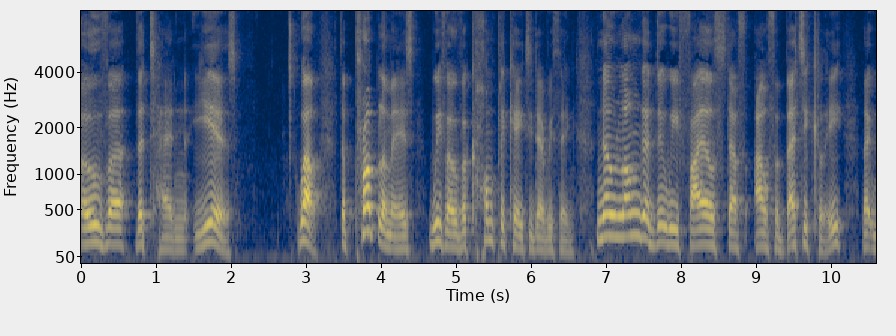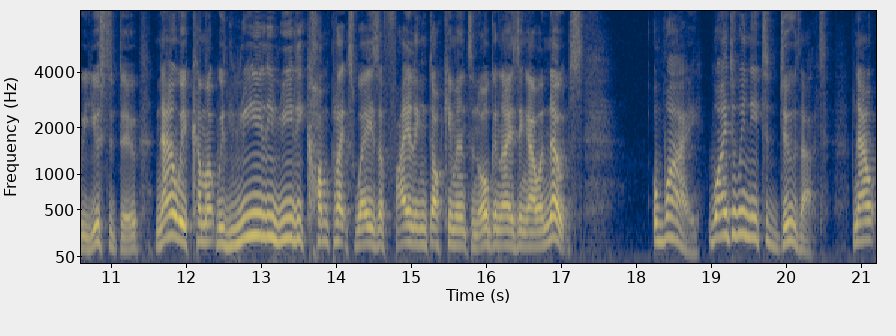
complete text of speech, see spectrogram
over the 10 years. Well, the problem is we've overcomplicated everything. No longer do we file stuff alphabetically. like we used to do. Now we've come up with really, really complex ways of filing documents and organizing our notes. Why? Why do we need to do that? Now,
